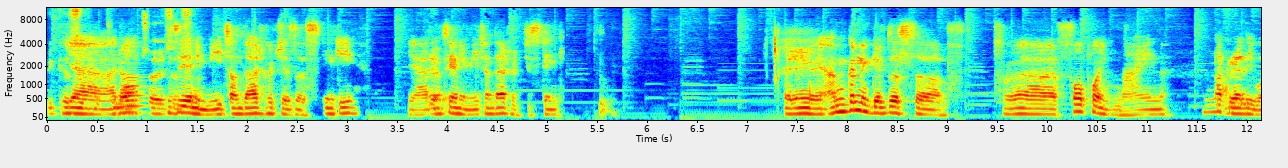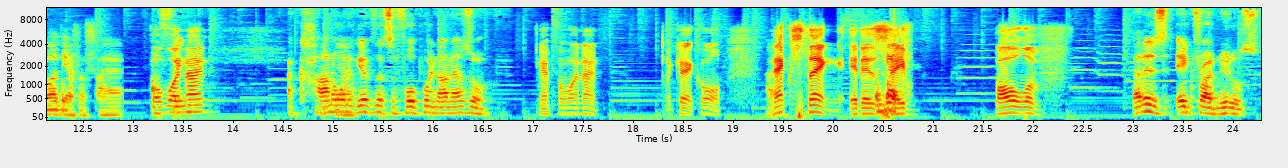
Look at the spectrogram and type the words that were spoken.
Because yeah, I of the don't tomatoes and see any meat on that, which is a stinky. Yeah, I don't Yeah. see any meat on that, which is stinky. But anyway, I'm gonna give this a f- uh, 4.9. Not really worthy of a 5. Four point nine. I kind of want to give this a 4.9 as well. Yeah, four point nine. Okay, cool. Alright. Next thing, it is Okay. a bowl of. That is egg fried noodles.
